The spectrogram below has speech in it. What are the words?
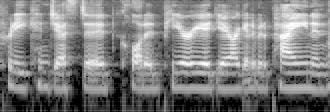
pretty congested, clotted period. Yeah, I get a bit of pain, and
